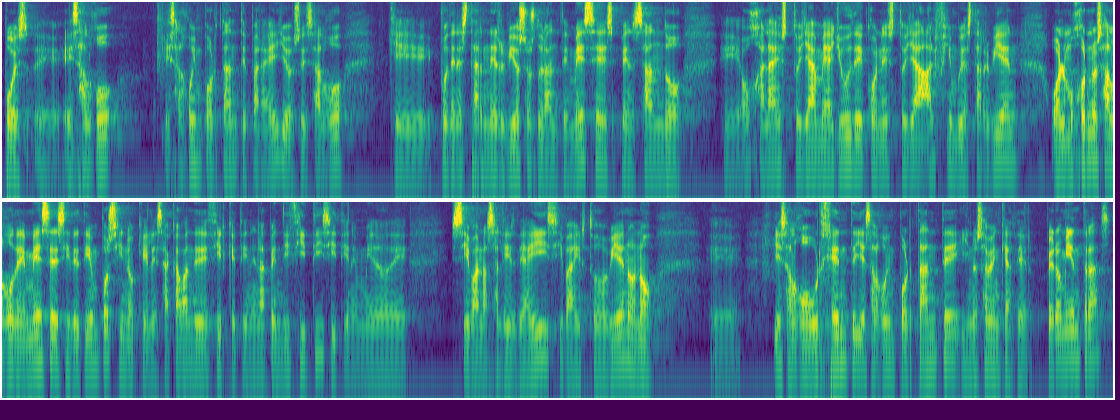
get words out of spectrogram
pues eh, es algo es algo importante para ellos, es algo que pueden estar nerviosos durante meses pensando, eh, ojalá esto ya me ayude, con esto ya al fin voy a estar bien, o a lo mejor no es algo de meses y de tiempo, sino que les acaban de decir que tienen apendicitis y tienen miedo de si van a salir de ahí, si va a ir todo bien o no. Y es algo urgente y es algo importante y no saben qué hacer. Pero mientras,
